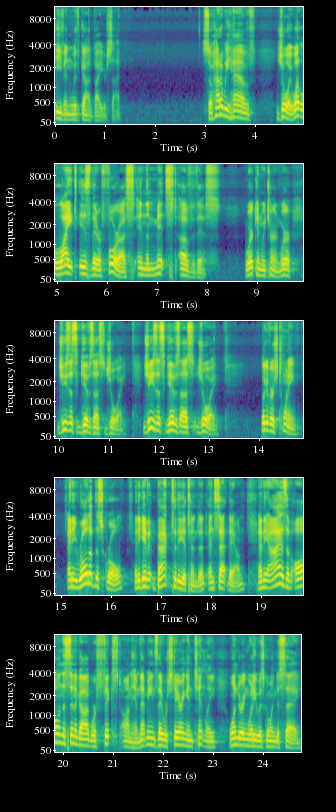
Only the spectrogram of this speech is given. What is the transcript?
even with God by your side. So, how do we have joy? What light is there for us in the midst of this? Where can we turn? Where Jesus gives us joy. Jesus gives us joy. Look at verse 20. And he rolled up the scroll and he gave it back to the attendant and sat down. And the eyes of all in the synagogue were fixed on him. That means they were staring intently, wondering what he was going to say.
